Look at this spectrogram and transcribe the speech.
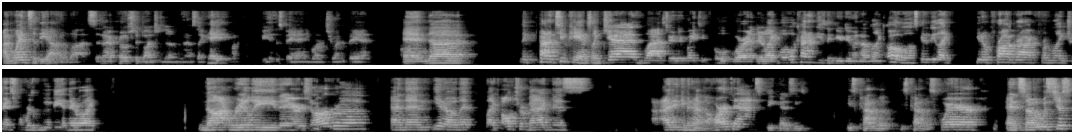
I went to the Autobots and I approached a bunch of them and I was like, "Hey, you want to be in this band? You want to join the band?" And uh, the kind of two camps, like jazz, blaster, they're way too cool for it. They're like, well, what kind of music are you doing? I'm like, oh, well, it's gonna be like, you know, prog rock from like Transformers movie, and they were like, not really their genre. And then, you know, then like Ultra Magnus, I didn't even have the heart to ask because he's he's kind of a he's kind of a square. And so it was just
